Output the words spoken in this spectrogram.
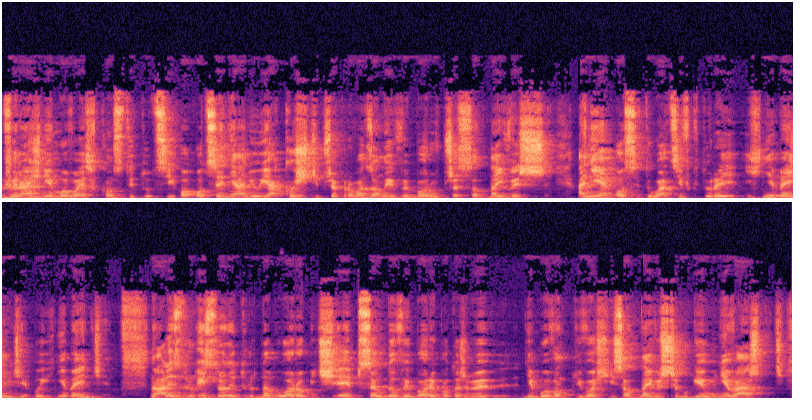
wyraźnie mowa jest w konstytucji o ocenianiu jakości przeprowadzonych wyborów przez Sąd Najwyższy a nie o sytuacji, w której ich nie będzie, bo ich nie będzie. No ale z drugiej strony trudno było robić e, pseudowybory po to, żeby nie było wątpliwości i Sąd Najwyższy mógł je unieważnić.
